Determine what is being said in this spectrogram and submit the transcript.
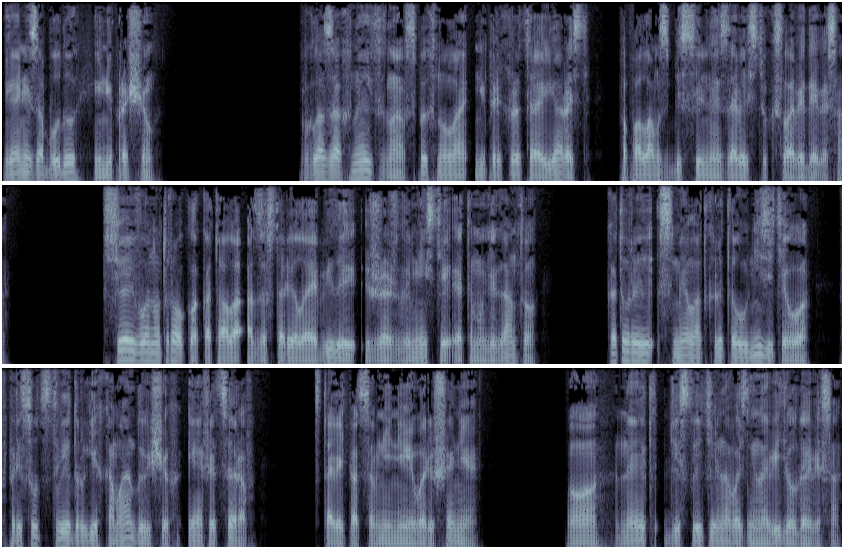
я не забуду и не прощу». В глазах Нейтона вспыхнула неприкрытая ярость пополам с бессильной завистью к славе Дэвиса. Все его нутро клокотало от застарелой обиды и жажды мести этому гиганту, который смел открыто унизить его в присутствии других командующих и офицеров, ставить под сомнение его решение. О, Нейт действительно возненавидел Дэвиса.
